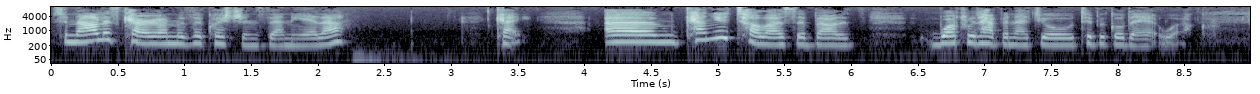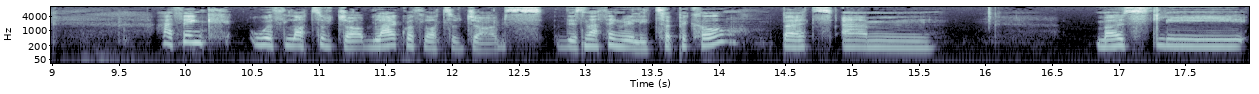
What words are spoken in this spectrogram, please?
So now let's carry on with the questions, Daniela. Okay. Um, can you tell us about what would happen at your typical day at work? I think with lots of job, like with lots of jobs, there's nothing really typical, but um, mostly.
